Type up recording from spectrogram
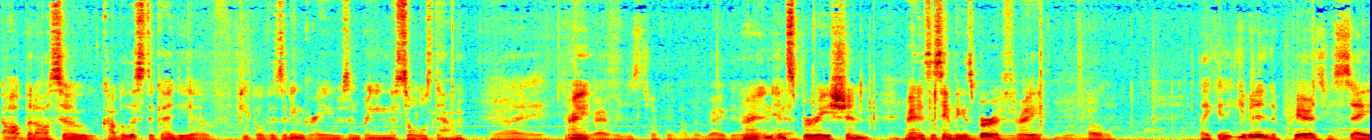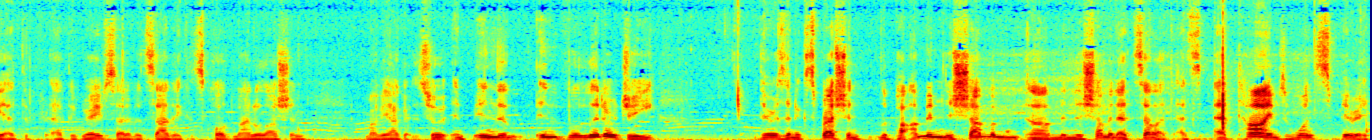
but also Kabbalistic idea of people visiting graves and bringing the souls down, Right. Right. Right. We're just talking about the very good. right? And yeah. inspiration, right? It's the same thing as birth, mm-hmm. right? Totally. Like in, even in the prayers you say at the at the graveside of a tzaddik, it's called Ma'aneh Lashon Maviaga. So in, in the in the liturgy, there is an expression "L'pa'amim neshama um, netzelet." At times, one spirit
